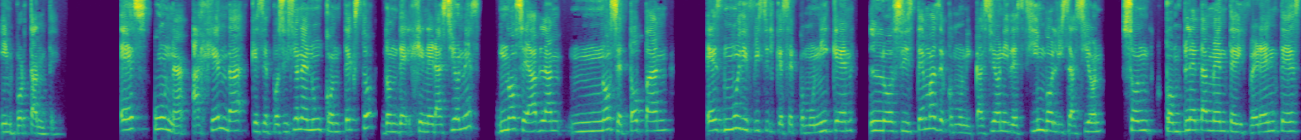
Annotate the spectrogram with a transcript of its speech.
importante es una agenda que se posiciona en un contexto donde generaciones no se hablan, no se topan, es muy difícil que se comuniquen, los sistemas de comunicación y de simbolización son completamente diferentes,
